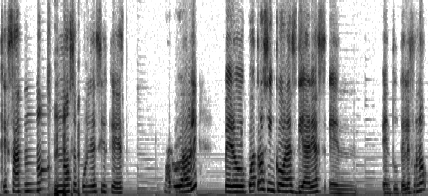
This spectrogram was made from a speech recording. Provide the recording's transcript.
qué sano, no se puede decir que es saludable, pero cuatro o cinco horas diarias en, en tu teléfono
